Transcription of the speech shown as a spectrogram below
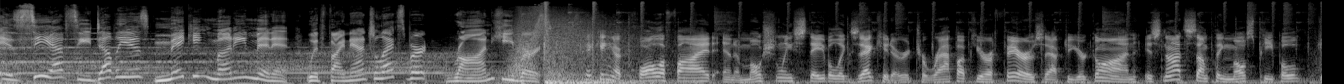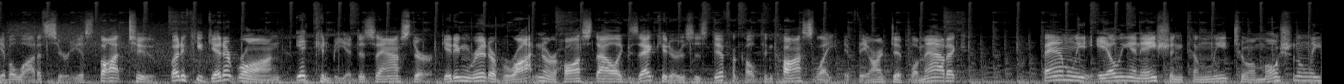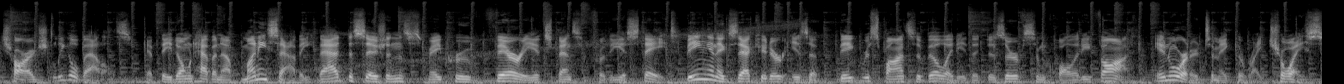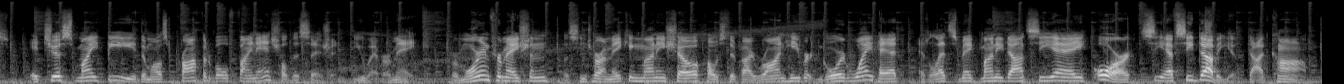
is CFCW's Making Money Minute with financial expert Ron Hebert. Picking a qualified and emotionally stable executor to wrap up your affairs after you're gone is not something most people give a lot of serious thought to. But if you get it wrong, it can be a disaster. Getting rid of rotten or hostile executors is difficult and costly. If they aren't diplomatic, family alienation can lead to emotionally charged legal battles. If they don't have enough money savvy, bad decisions may prove very expensive for the estate. Being an executor is a big responsibility that deserves some quality thought in order to make the right choice. It just might be the most profitable financial decision you ever make. For more information, listen to our Making Money show hosted by Ron Hebert and Gord Whitehead at letsmakemoney.ca or cfcw.com.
